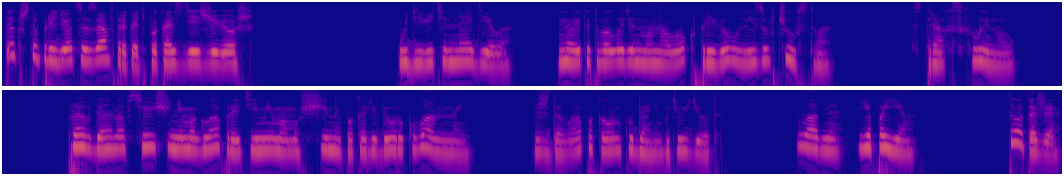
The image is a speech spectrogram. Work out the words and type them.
Так что придется завтракать, пока здесь живешь. Удивительное дело, но этот Володин монолог привел Лизу в чувство. Страх схлынул. Правда, она все еще не могла пройти мимо мужчины по коридору к ванной. Ждала, пока он куда-нибудь уйдет. «Ладно, я поем». «То-то же».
